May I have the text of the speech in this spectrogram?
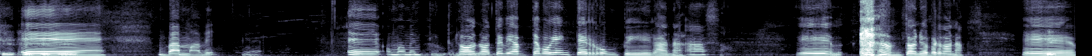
sí, sí, sí, sí. Eh, Vamos a ver. Eh, un momentito. No, no, te voy a, te voy a interrumpir, Ana. Ah. Eh, Antonio, perdona. Eh,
